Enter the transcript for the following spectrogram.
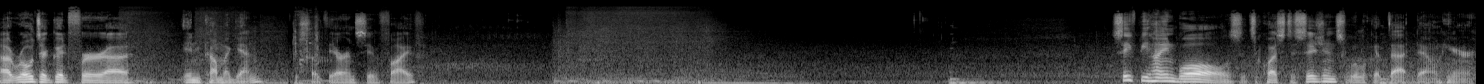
Uh, roads are good for uh, income again, just like they are in Civ 5. Safe behind walls. It's a quest decision, so we'll look at that down here.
